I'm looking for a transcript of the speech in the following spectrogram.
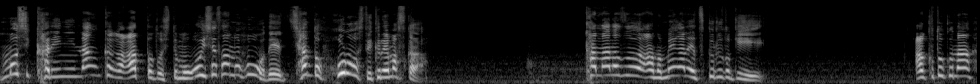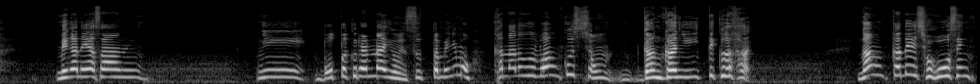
もし仮に何かがあったとしてもお医者さんの方でちゃんとフォローしてくれますから必ずあのメガネ作る時悪徳なメガネ屋さんにぼったくられないようにするためにも必ずワンクッション眼科に行ってください眼科で処方箋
